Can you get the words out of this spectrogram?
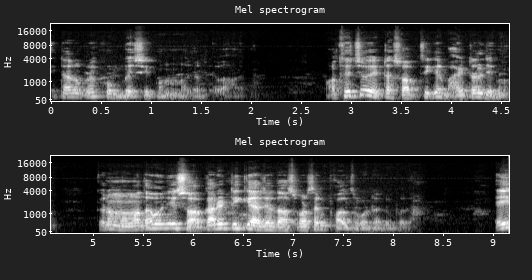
এটার উপরে খুব বেশি কোনো নজর দেওয়া হয় না। অথচ এটা সব থেকে ভাইটাল জিনিস। কেন মমতা ব্যানার্জি সরকারি টিকে আছে দশ পার্সেন্ট ফলস ভোটের উপরে। এই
